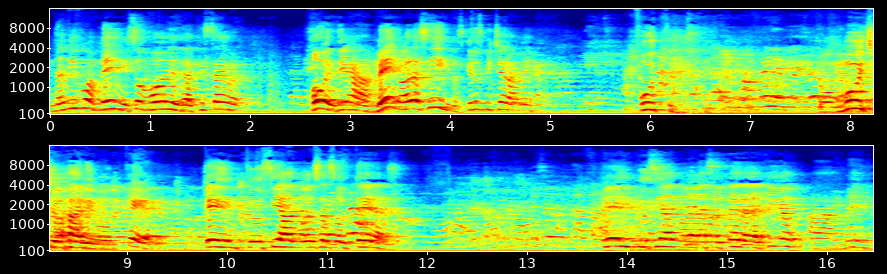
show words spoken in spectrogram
nadie dijo amén, esos jóvenes de aquí están. Jóvenes, digan amén, ahora sí, los quiero escuchar amén. Puta. Con mucho ánimo. Qué, qué entusiasmo esas solteras. Qué entusiasmo de las solteras de aquí. Amén.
